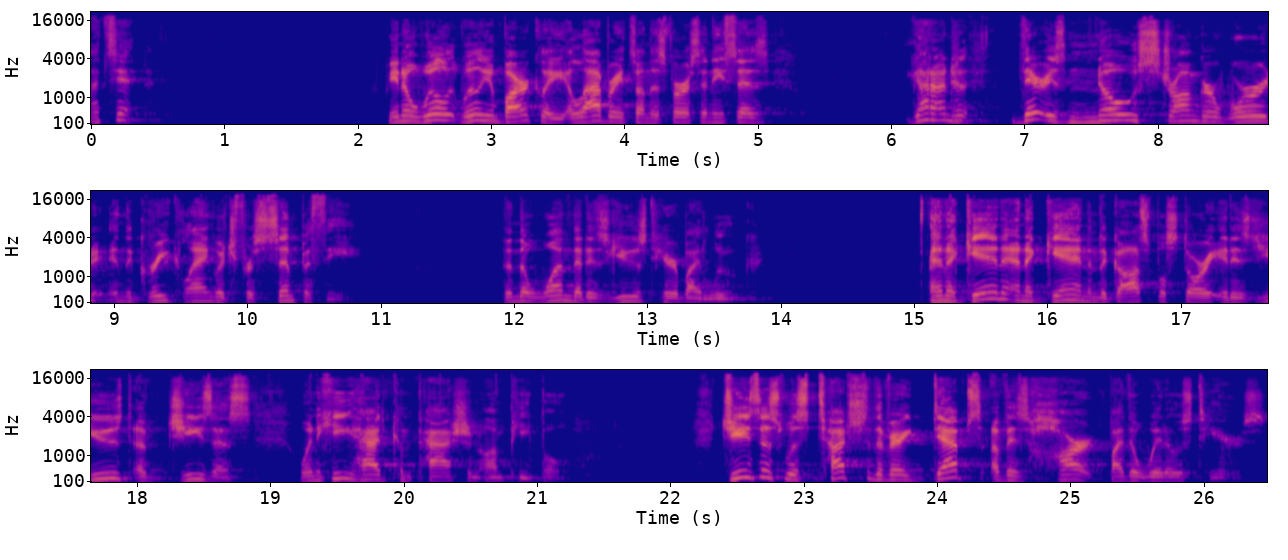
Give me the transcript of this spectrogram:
That's it. You know, Will, William Barclay elaborates on this verse and he says, You got to understand, there is no stronger word in the Greek language for sympathy than the one that is used here by Luke. And again and again in the gospel story, it is used of Jesus when he had compassion on people. Jesus was touched to the very depths of his heart by the widow's tears.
